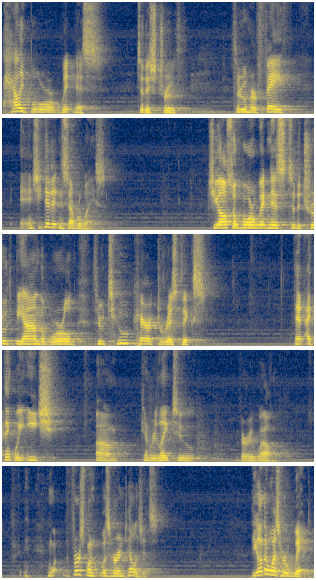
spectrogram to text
Hallie bore witness to this truth through her faith, and she did it in several ways. She also bore witness to the truth beyond the world through two characteristics that I think we each um, can relate to very well. the first one was her intelligence, the other was her wit.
